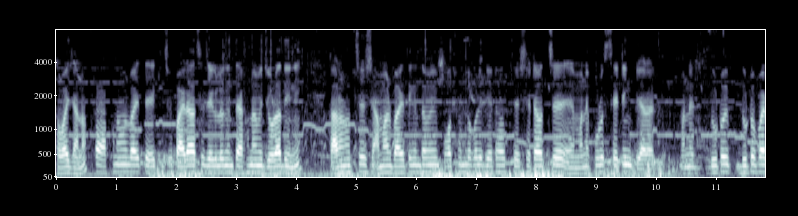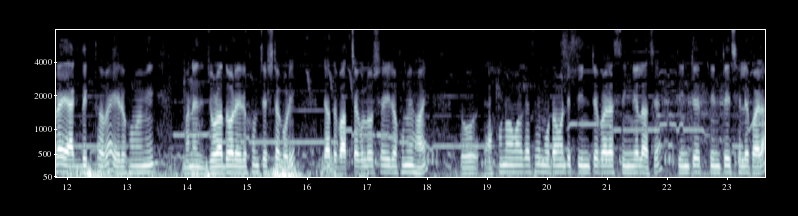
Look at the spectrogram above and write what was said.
সবাই জানো। এখন আমার বাড়িতে কিছু পায়রা আছে, যেগুলো কিন্তু এখন আমি জোড়া দিইনি। কারণ হচ্ছে আমার বাড়িতে কিন্তু আমি পছন্দ করি যেটা হচ্ছে সেটা হচ্ছে মানে পুরো সেটিং পেয়ার আর কি। মানে দুটোই, দুটো পাড়ায় এক দেখতে হবে, এরকম আমি মানে জোড়া দেওয়ার এরকম চেষ্টা করি, যাতে বাচ্চাগুলো সেই রকমই হয়। তো এখনও আমার কাছে মোটামুটি তিনটে পায়রা সিঙ্গেল আছে, তিনটে, তিনটেই ছেলে পায়রা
